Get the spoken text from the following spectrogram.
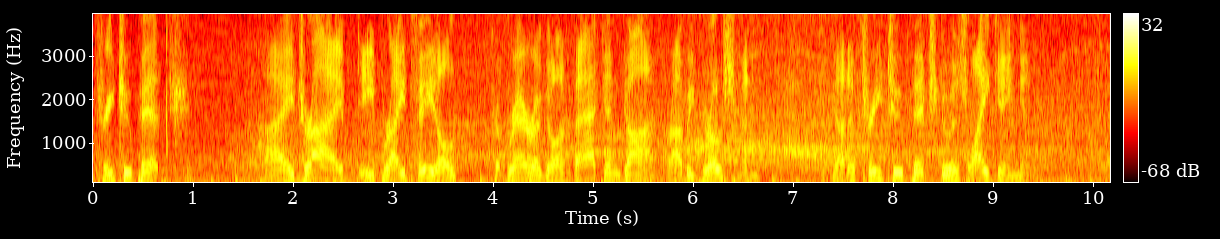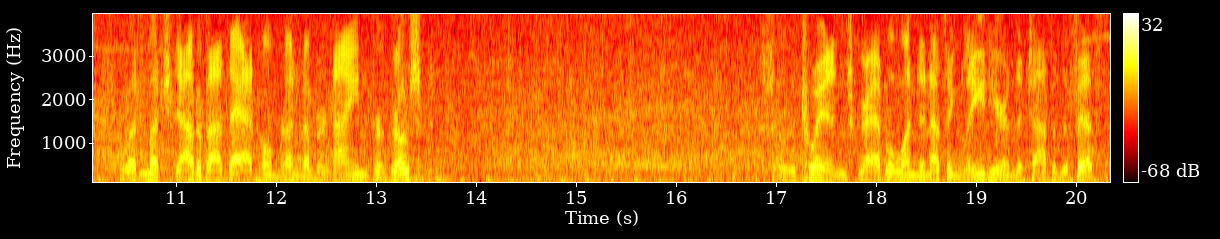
3 2 pitch. High drive, deep right field. Cabrera going back and gone. Robbie Grossman got a 3 2 pitch to his liking, and wasn't much doubt about that. Home run number nine for Grossman. So the Twins grab a one to nothing lead here in the top of the fifth.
